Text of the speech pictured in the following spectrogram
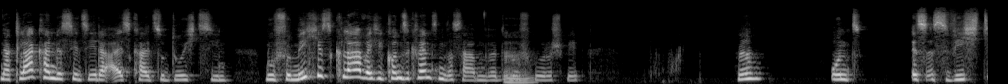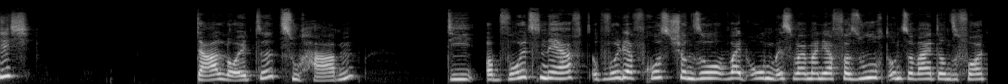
Na klar kann das jetzt jeder eiskalt so durchziehen. Nur für mich ist klar, welche Konsequenzen das haben wird, mhm. früher oder spät. Ne? Und es ist wichtig, da Leute zu haben, die, obwohl es nervt, obwohl der Frust schon so weit oben ist, weil man ja versucht und so weiter und so fort,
